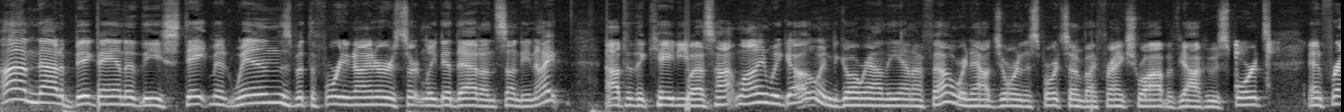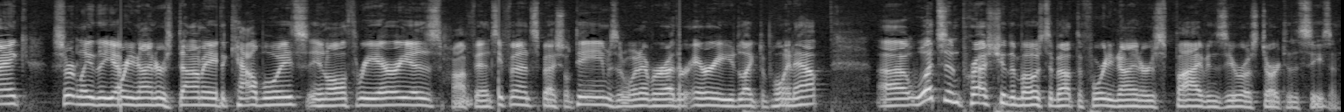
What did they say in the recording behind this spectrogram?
I'm not a big fan of the statement wins, but the 49ers certainly did that on Sunday night. Out to the KDUS hotline we go, and to go around the NFL, we're now joined in the Sports Zone by Frank Schwab of Yahoo Sports. And Frank, certainly the 49ers dominate the Cowboys in all three areas offense, defense, special teams, and whatever other area you'd like to point out. Uh, what's impressed you the most about the 49ers' 5 and 0 start to the season?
